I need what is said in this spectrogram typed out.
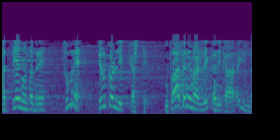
ಮತ್ತೇನು ಅಂತಂದ್ರೆ ಸುಮ್ಮನೆ ತಿಳ್ಕೊಳ್ಳಿಕ್ಕಷ್ಟೇ. ಉಪಾಸನೆ ಮಾಡಲಿಕ್ಕೆ ಅಧಿಕಾರ ಇಲ್ಲ.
